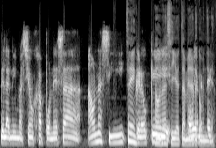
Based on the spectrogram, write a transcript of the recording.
de la animación japonesa, aún así Sí, creo que Aún así yo también la recomendaría.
